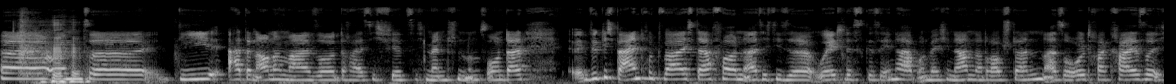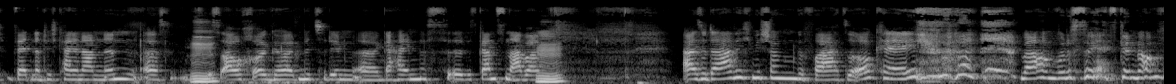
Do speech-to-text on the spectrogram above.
äh, und äh, die hat dann auch nochmal so 30, 40 Menschen und so. Und da äh, wirklich beeindruckt war ich davon, als ich diese Waitlist gesehen habe und welche Namen da drauf standen. Also Ultrakreise, ich werde natürlich keine Namen nennen, es mhm. ist auch äh, gehört mit zu dem äh, Geheimnis äh, des Ganzen, aber mhm. Also da habe ich mich schon gefragt, so okay, warum wurdest du jetzt genommen?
